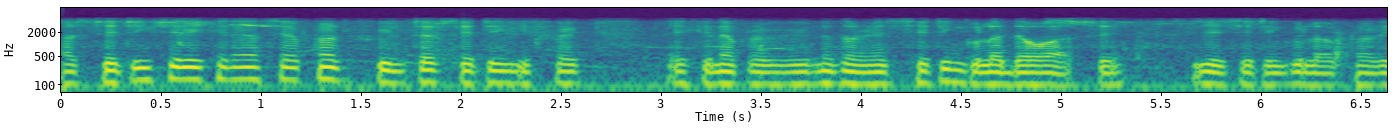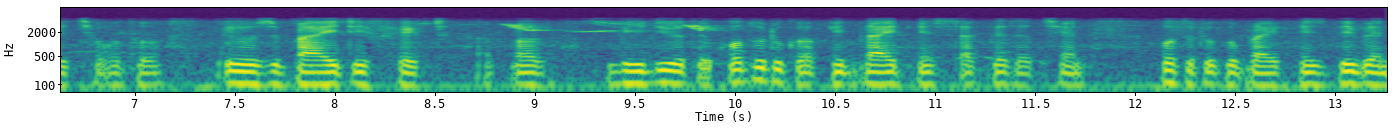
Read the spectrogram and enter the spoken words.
আর সেটিংসের এখানে আছে আপনার ফিল্টার সেটিং ইফেক্ট এখানে আপনার বিভিন্ন ধরনের সেটিংগুলো দেওয়া আছে। যে সেটিংগুলো আপনার ইচ্ছে মতো ইউজ ব্রাইট ইফেক্ট আপনার ভিডিওতে কতটুকু আপনি ব্রাইটনেস রাখতে চাচ্ছেন, কতটুকু ব্রাইটনেস দিবেন,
